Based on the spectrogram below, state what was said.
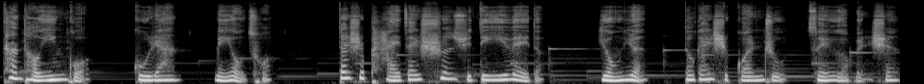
探讨因果固然没有错，但是排在顺序第一位的，永远都该是关注罪恶本身。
